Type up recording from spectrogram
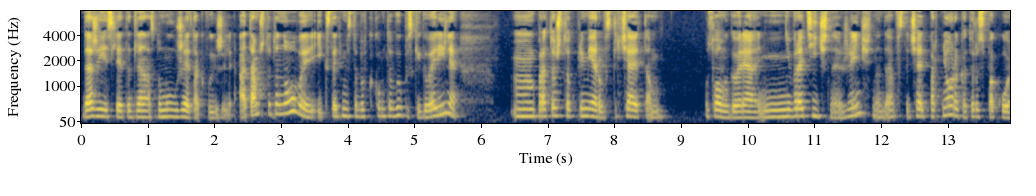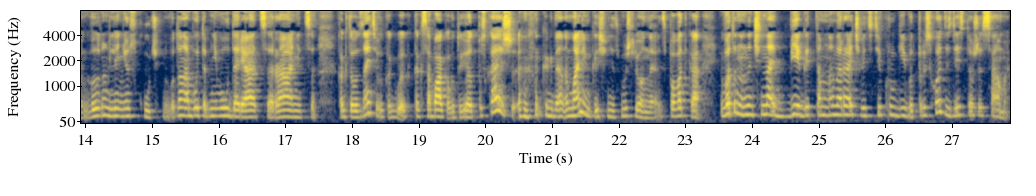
даже если это для нас, но мы уже так выжили. А там что-то новое, и, кстати, мы с тобой в каком-то выпуске говорили, про то, что, к примеру, встречает там условно говоря, невротичная женщина, да, встречает партнера, который спокоен. Вот он для нее скучен. Вот она будет об него ударяться, раниться. Как-то вот, знаете, вот как, бы, как собака, вот ее отпускаешь, когда она маленькая, еще не смышленая, с поводка. И вот она начинает бегать, там наворачивать эти круги. Вот происходит здесь то же самое.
